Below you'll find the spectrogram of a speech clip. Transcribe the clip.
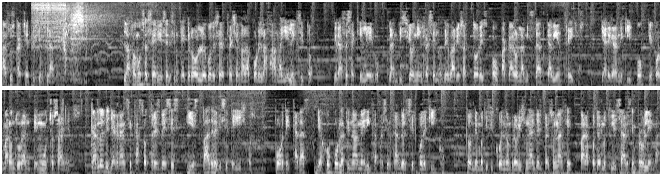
a sus cachetes inflados. La famosa serie se desintegró luego de ser traicionada por la fama y el éxito, gracias a que el ego, la ambición y el recelo de varios actores opacaron la amistad que había entre ellos y al gran equipo que formaron durante muchos años. Carlos Villagrán se casó tres veces y es padre de siete hijos. Por décadas viajó por Latinoamérica presentando el Circo de Kiko, donde modificó el nombre original del personaje para poderlo utilizar sin problemas.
